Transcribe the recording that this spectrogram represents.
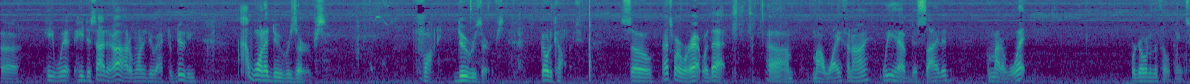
uh, he went. He decided, oh, I don't want to do active duty. I want to do reserves. Fine. Do reserves. Go to college. So that's where we're at with that. Um, my wife and I, we have decided, no matter what, we're going to the Philippines.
